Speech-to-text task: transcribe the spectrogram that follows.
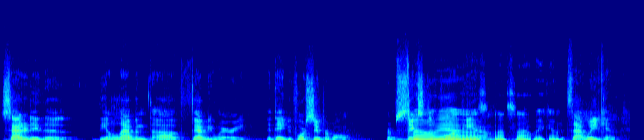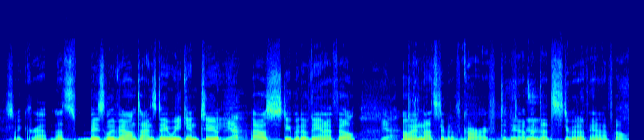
Saturday the the 11th of February, the day before Super Bowl, from six oh, to four yeah. p.m. That's, that's that weekend. It's that weekend. Sweet crap. That's basically Valentine's Day weekend, too. Yep. That was stupid of the NFL. Yeah. I mean, not stupid of Carr to do that, but that's stupid of the NFL.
